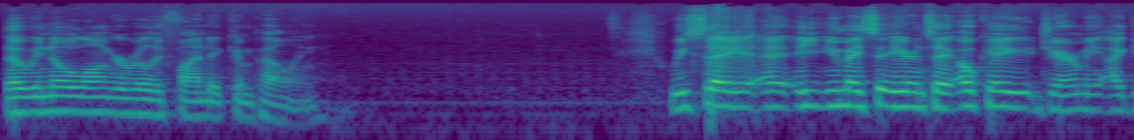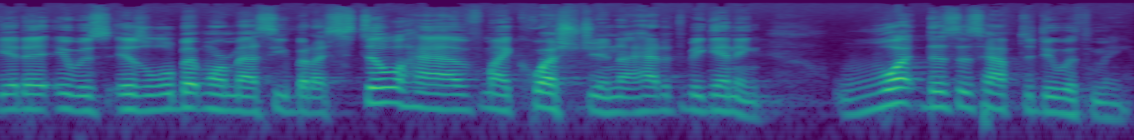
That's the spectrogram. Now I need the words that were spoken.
that we no longer really find it compelling. We say, uh, you may sit here and say, okay, Jeremy, I get it. It was, it was a little bit more messy, but I still have my question I had at the beginning. What does this have to do with me?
